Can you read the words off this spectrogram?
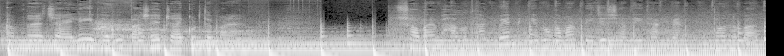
আপনারা চাইলে এভাবে বাসায় ট্রাই করতে পারেন। সবাই ভালো থাকবেন এবং আমার পেজের সাথেই থাকবেন। ধন্যবাদ।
